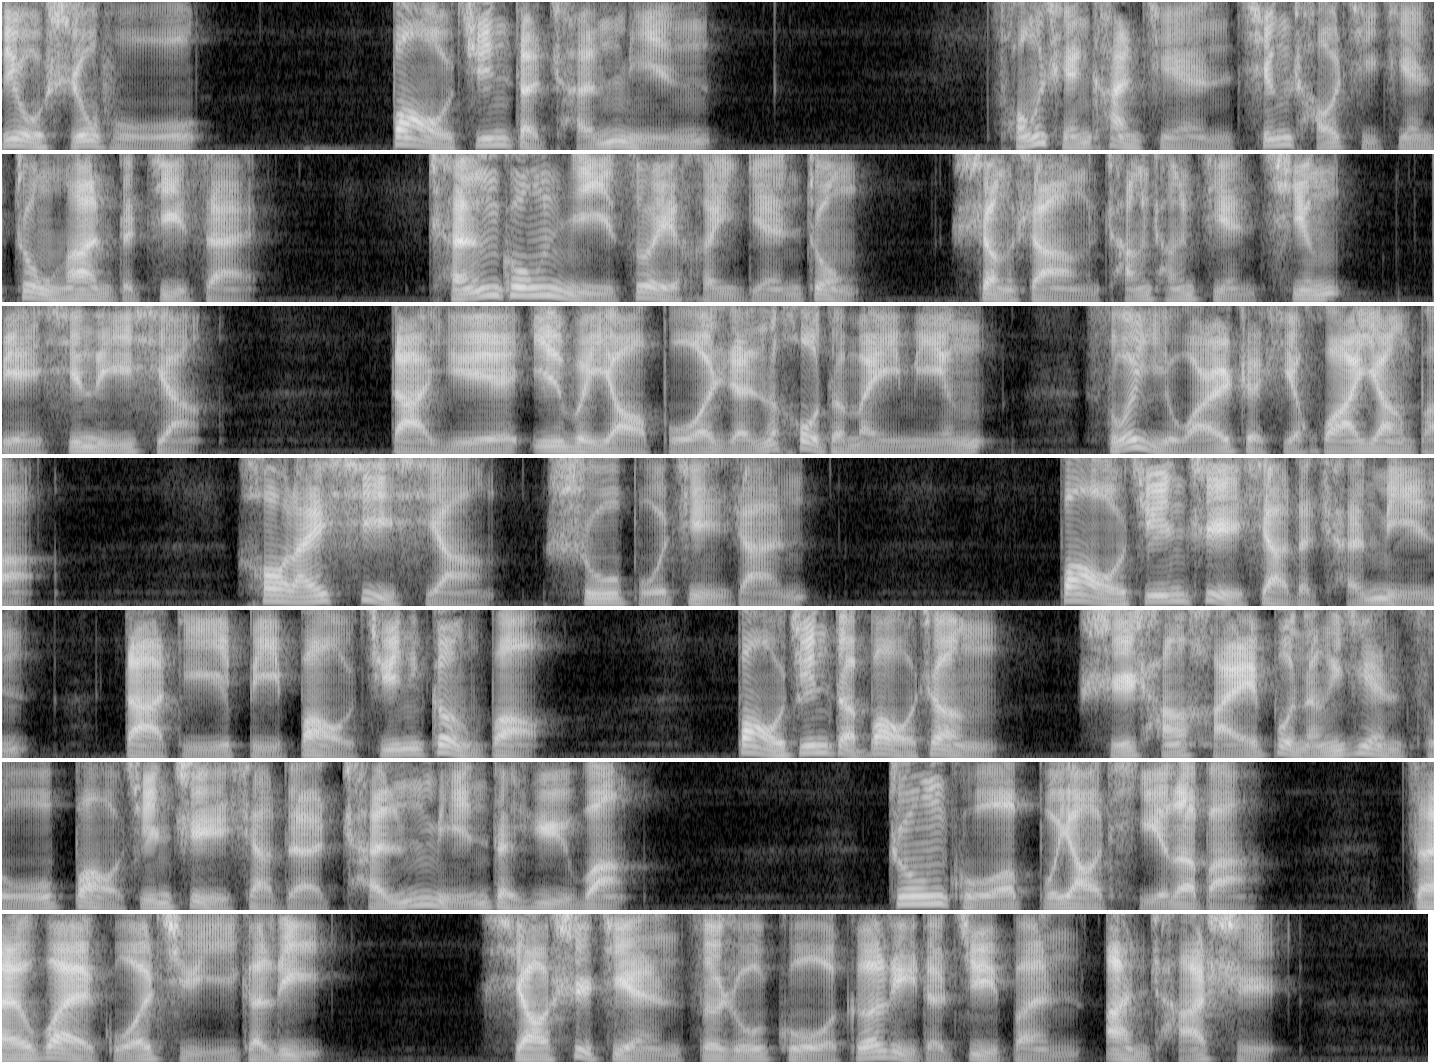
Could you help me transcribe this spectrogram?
六十五，暴君的臣民。从前看见清朝几件重案的记载，陈公拟罪很严重，圣上常常减轻，便心里想，大约因为要博仁厚的美名，所以玩这些花样吧。后来细想，殊不尽然。暴君治下的臣民。大抵比暴君更暴，暴君的暴政时常还不能验足暴君治下的臣民的欲望。中国不要提了吧，在外国举一个例，小事件则如果戈里的剧本暗查使，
